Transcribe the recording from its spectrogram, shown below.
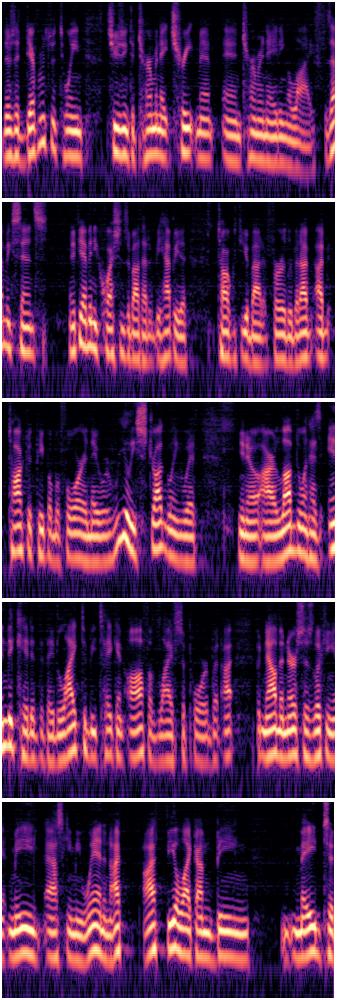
There's a difference between choosing to terminate treatment and terminating a life. Does that make sense? And if you have any questions about that, I'd be happy to talk with you about it further. But I've, I've talked with people before, and they were really struggling with, you know, our loved one has indicated that they'd like to be taken off of life support, but I, but now the nurse is looking at me, asking me when, and I, I feel like I'm being made to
